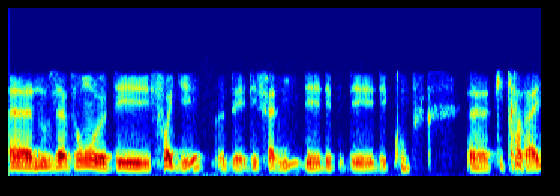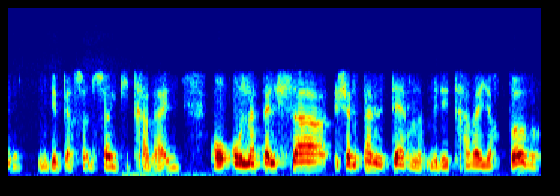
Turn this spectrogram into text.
euh, nous avons euh, des foyers, euh, des, familles, des, couples euh, qui travaillent ou des personnes seules qui travaillent. On, appelle ça, j'aime pas le terme, mais des travailleurs pauvres.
